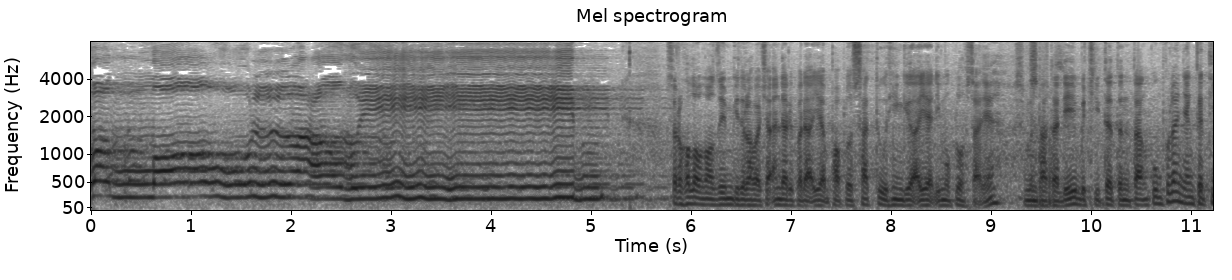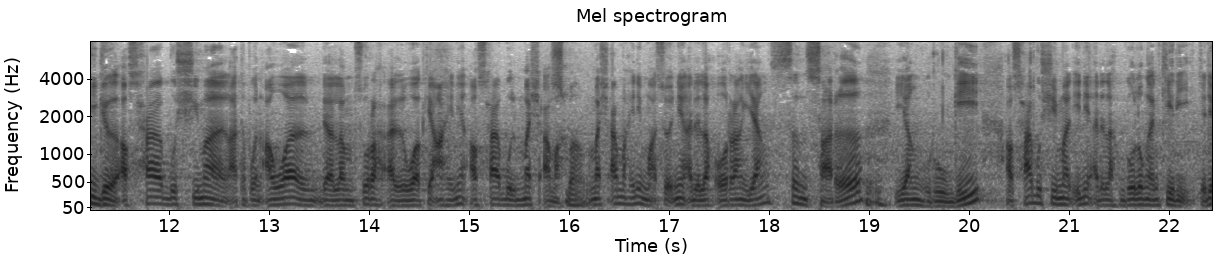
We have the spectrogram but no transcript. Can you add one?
الله Surah Al-Azim gitulah bacaan daripada ayat 41 hingga ayat 50 Ustaz ya. Sebentar tadi bercerita tentang kumpulan yang ketiga Ashabus Shimal ataupun awal dalam surah Al-Waqiah ini Ashabul Mash'amah. Mash'amah ini maksudnya adalah orang yang sengsara, yang rugi. Ashabus Shimal ini adalah golongan kiri. Jadi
